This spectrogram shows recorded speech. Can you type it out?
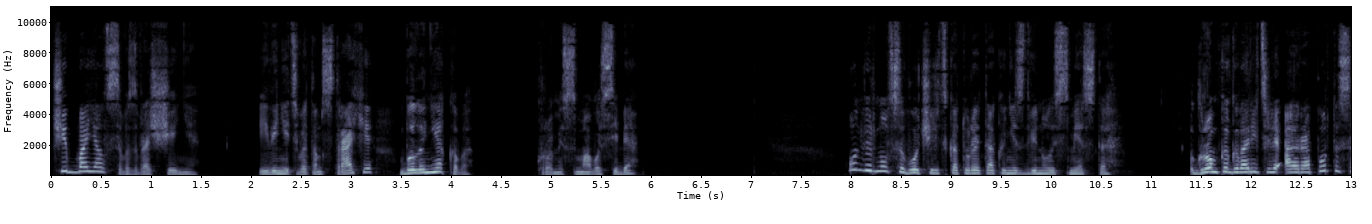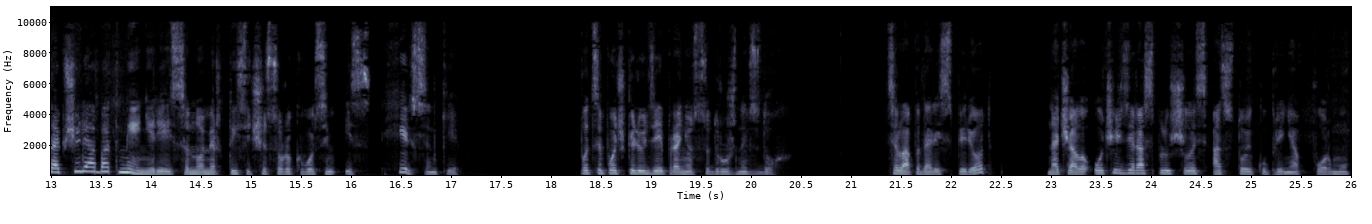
Чип боялся возвращения, и винить в этом страхе было некого, кроме самого себя. Он вернулся в очередь, которая так и не сдвинулась с места. Громкоговорители аэропорта сообщили об отмене рейса номер 1048 из Хельсинки. По цепочке людей пронесся дружный вздох. Тела подались вперед, начало очереди расплющилось о стойку, приняв форму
